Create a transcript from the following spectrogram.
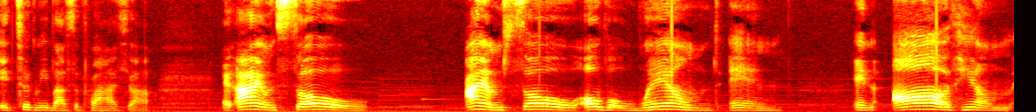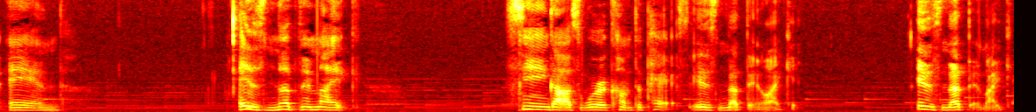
it took me by surprise, y'all. And I am so I am so overwhelmed and in awe of him and it is nothing like seeing God's word come to pass. It is nothing like it. It is nothing like it.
